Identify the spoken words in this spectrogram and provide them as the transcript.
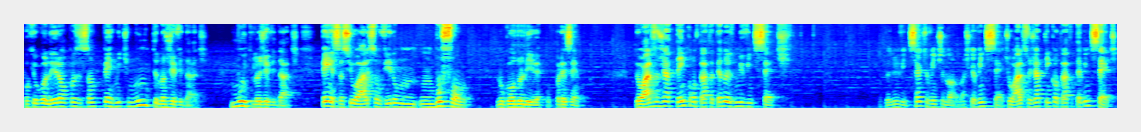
Porque o goleiro é uma posição que permite muita longevidade. Muita longevidade. Pensa se o Alisson vira um, um Buffon no gol do Liverpool, por exemplo. O Alisson já tem contrato até 2027. 2027 ou 29? Acho que é 27. O Alisson já tem contrato até 27.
